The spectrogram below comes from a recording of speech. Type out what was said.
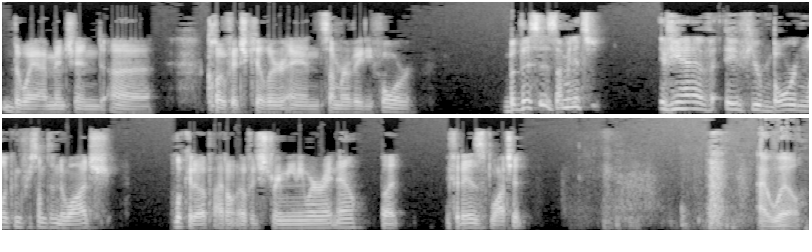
the way I mentioned uh Clovehitch Killer and Summer of '84. But this is I mean it's if you have if you're bored and looking for something to watch, look it up. I don't know if it's streaming anywhere right now, but if it is, watch it. I will.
